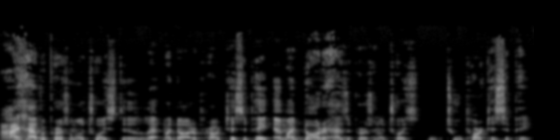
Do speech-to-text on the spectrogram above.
I have a personal choice to let my daughter participate, and my daughter has a personal choice to participate.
